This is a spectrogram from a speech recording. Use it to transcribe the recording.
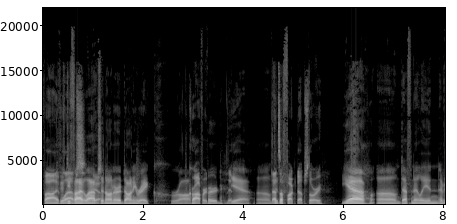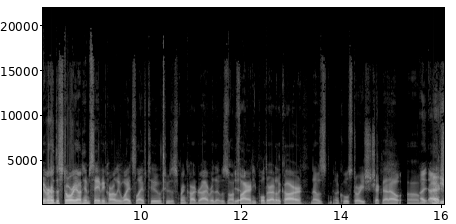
five laps. 55 laps Yeah. in honor of Donnie Ray Crawford. Crawford. Yeah. Um, That's a fucked up story. Yeah, um, definitely. And have you ever heard the story on him saving Harley White's life too? She was a sprint car driver that was on Yeah. fire, and he pulled her out of the car. That was a cool story. You should check that out. Um, I- I think actually-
